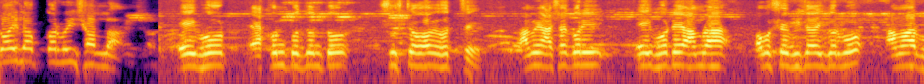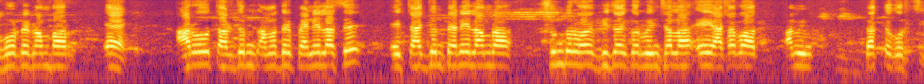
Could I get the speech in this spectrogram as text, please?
জয় লাভ করব ইনশাল্লাহ। এই ভোট এখন পর্যন্ত সুষ্ঠুভাবে হচ্ছে। আমি আশা করি এই ভোটে আমরা অবশ্যই বিজয় করব। আমার ভোটের নাম্বার এক। আরও চারজন আমাদের প্যানেল আছে। এই চারজন প্যানেল আমরা সুন্দরভাবে বিজয় করব ইনশাল্লাহ। এই আশাবাদ আমি ব্যক্ত করছি।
